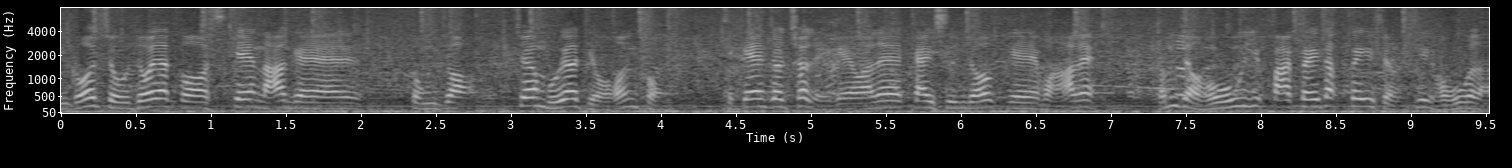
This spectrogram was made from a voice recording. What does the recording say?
如果做咗一個 scanner 嘅動作，將每一條焊縫 scan 咗出嚟嘅話咧，計算咗嘅話咧，咁就好發揮得非常之好噶啦。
